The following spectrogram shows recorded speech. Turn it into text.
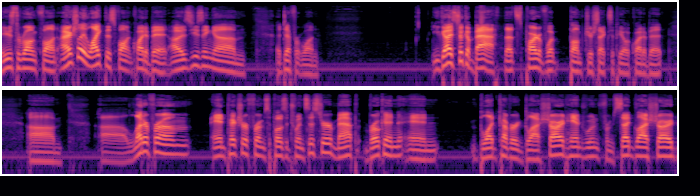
I used the wrong font. I actually like this font quite a bit. I was using um a different one. You guys took a bath. That's part of what bumped your sex appeal quite a bit. Um, uh, letter from and picture from supposed twin sister. Map broken and blood covered glass shard. Hand wound from said glass shard.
